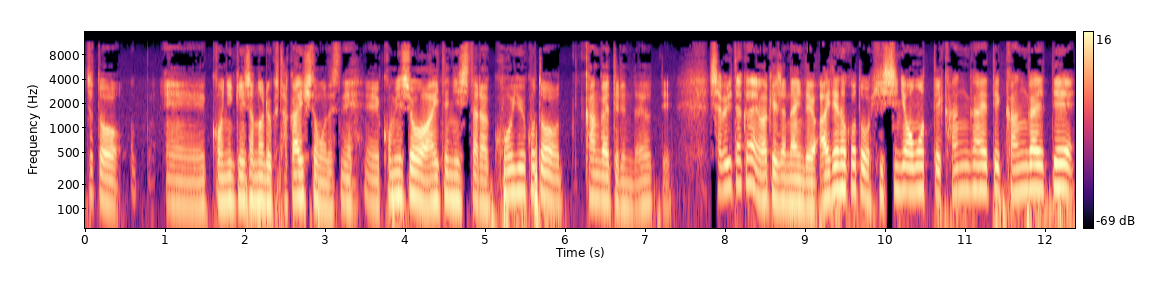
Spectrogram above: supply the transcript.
ちょっと、えー、コミュニケーション能力高い人もですね、えー、コミュ障を相手にしたらこういうことを考えてるんだよって、喋りたくないわけじゃないんだよ。相手のことを必死に思って考えて考えて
